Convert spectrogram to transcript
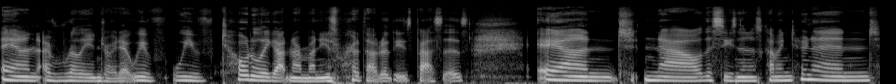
and I've really enjoyed it. We've we've totally gotten our money's worth out of these passes. And now the season is coming to an end.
